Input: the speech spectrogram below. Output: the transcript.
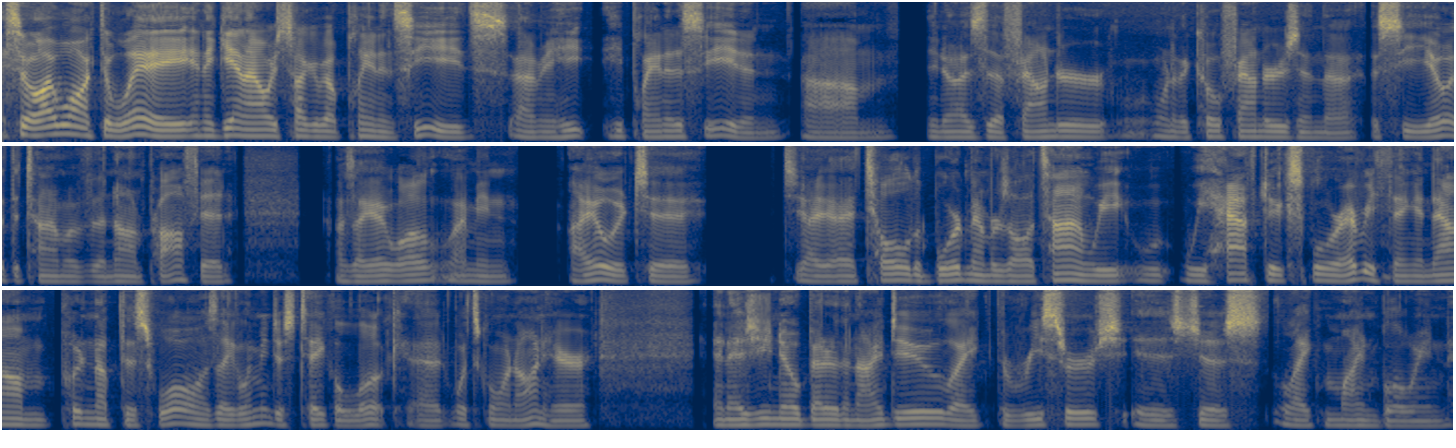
So I walked away, and again, I always talk about planting seeds. I mean, he he planted a seed, and um, you know, as the founder, one of the co-founders and the the CEO at the time of the nonprofit, I was like, well, I mean, I owe it to. I, I told the board members all the time we we have to explore everything, and now I'm putting up this wall. I was like, let me just take a look at what's going on here. And as you know better than I do, like the research is just like mind blowing.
